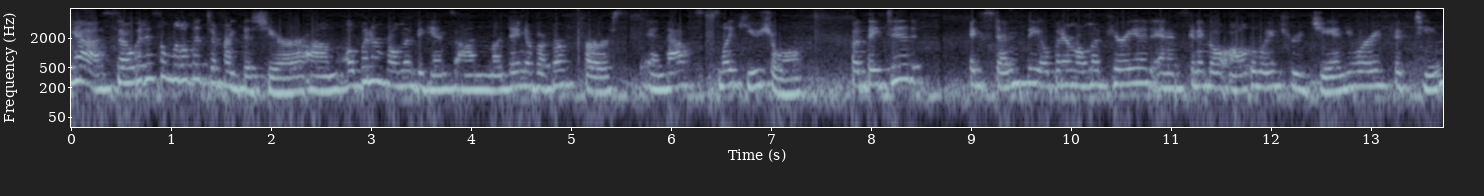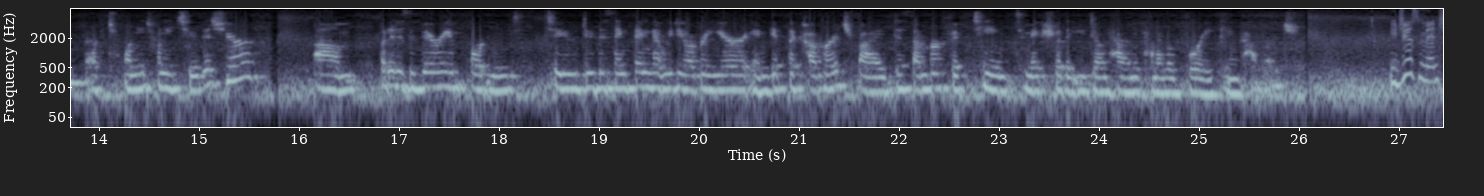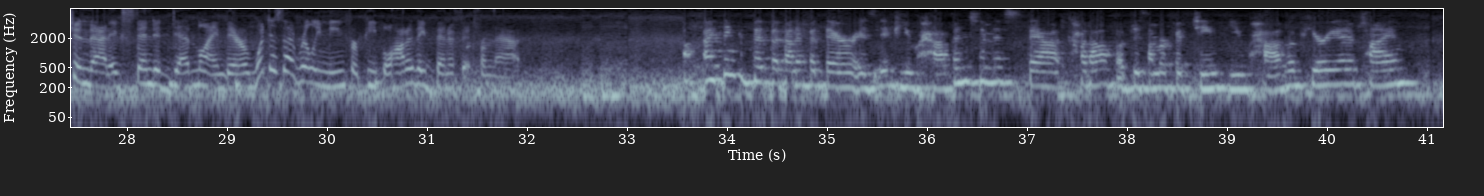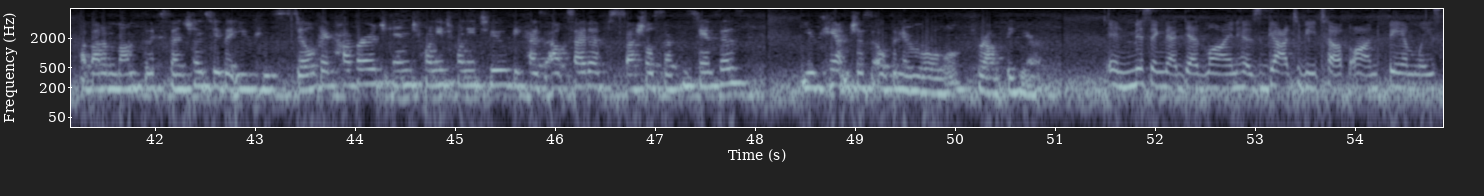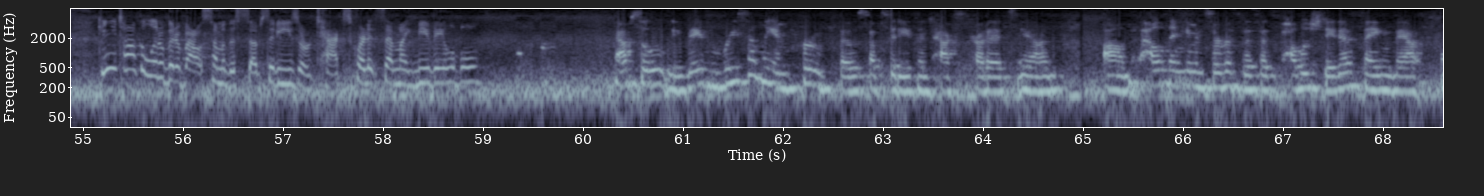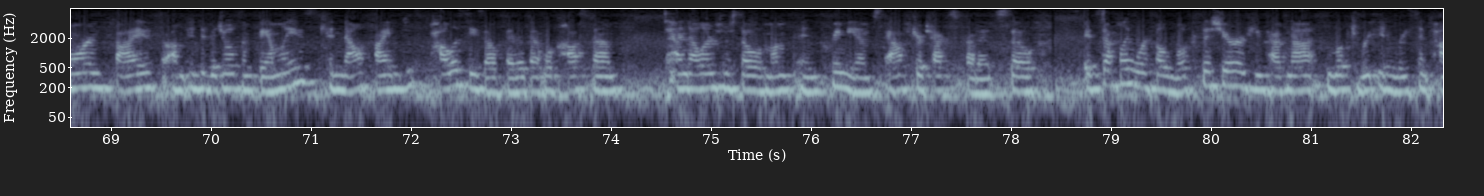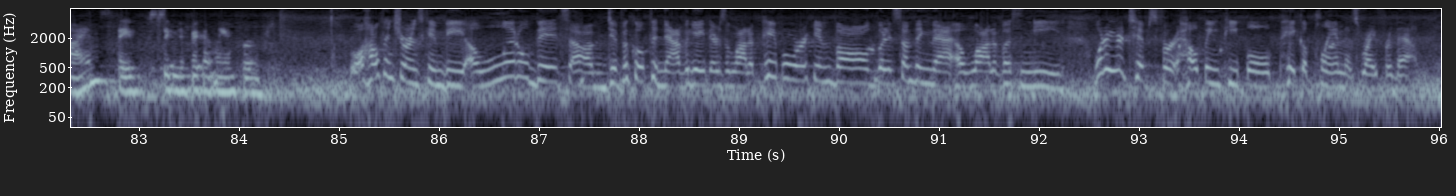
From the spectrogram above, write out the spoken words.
Yeah, so it is a little bit different this year. Um, open enrollment begins on Monday, November 1st, and that's like usual. But they did extend the open enrollment period, and it's going to go all the way through January 15th of 2022 this year. Um, but it is very important to do the same thing that we do every year and get the coverage by December 15th to make sure that you don't have any kind of a break in coverage. You just mentioned that extended deadline there. What does that really mean for people? How do they benefit from that? I think that the benefit there is if you happen to miss that cutoff of December 15th, you have a period of time, about a month extension, so that you can still get coverage in 2022 because outside of special circumstances, you can't just open enroll throughout the year and missing that deadline has got to be tough on families. Can you talk a little bit about some of the subsidies or tax credits that might be available? Absolutely. They've recently improved those subsidies and tax credits, and um, Health and Human Services has published data saying that four and five um, individuals and families can now find policies out there that will cost them $10 or so a month in premiums after tax credits. So it's definitely worth a look this year if you have not looked re in recent times. They've significantly improved. Well, health insurance can be a little bit um, difficult to navigate. There's a lot of paperwork involved, but it's something that a lot of us need. What are your tips for helping people pick a plan that's right for them?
